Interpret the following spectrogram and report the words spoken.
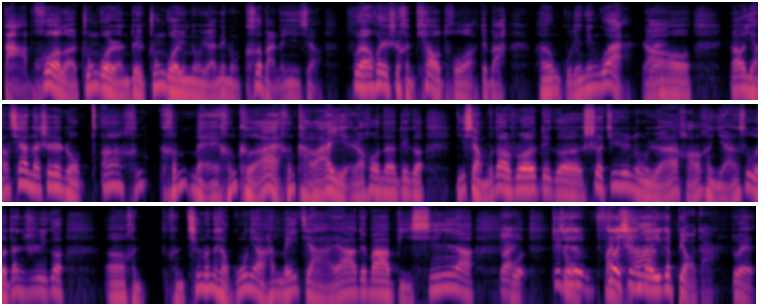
打破了中国人对中国运动员那种刻板的印象。傅园慧是很跳脱，对吧？很古灵精怪，然后，然后杨倩呢是那种啊，很很美、很可爱、很卡哇伊。然后呢，这个你想不到说这个射击运动员好像很严肃的，但是是一个呃很很清纯的小姑娘，还美甲呀，对吧？比心啊，对我，这这是个性的一个表达。对，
